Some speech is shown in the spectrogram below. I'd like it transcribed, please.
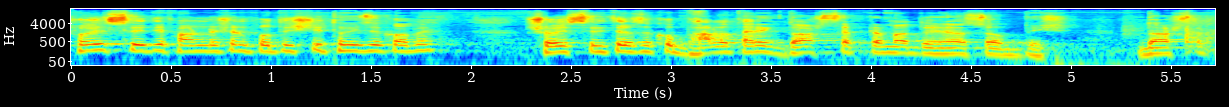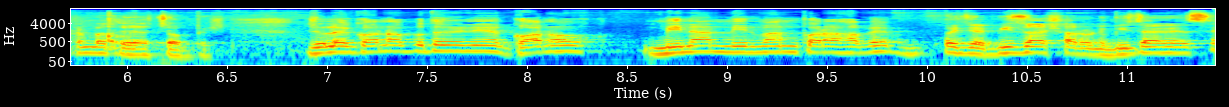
শহীদ স্মৃতি ফাউন্ডেশন প্রতিষ্ঠিত হয়েছে কবে? শহীদ স্মৃতি হচ্ছে খুব ভালো তারিখ, দশ সেপ্টেম্বর দুই হাজার চব্বিশ। দশ সেপ্টেম্বর দুই হাজার চব্বিশ। জুলাই গণ নিয়ে গণ মিনার নির্মাণ করা হবে। ওই যে বিজয় সরণি, বিজয় হয়েছে।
